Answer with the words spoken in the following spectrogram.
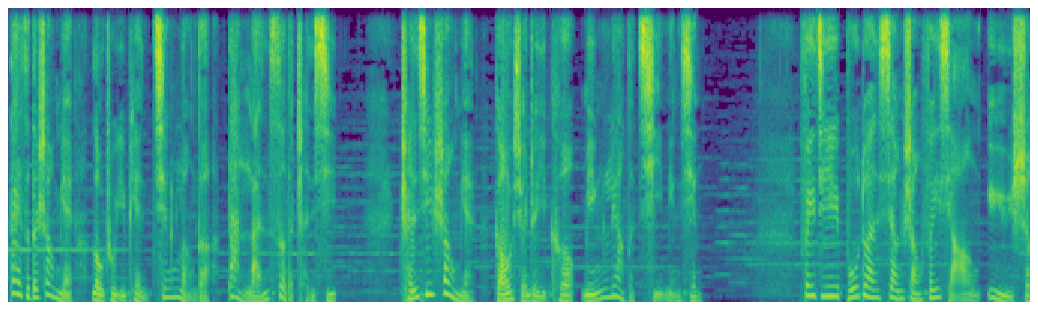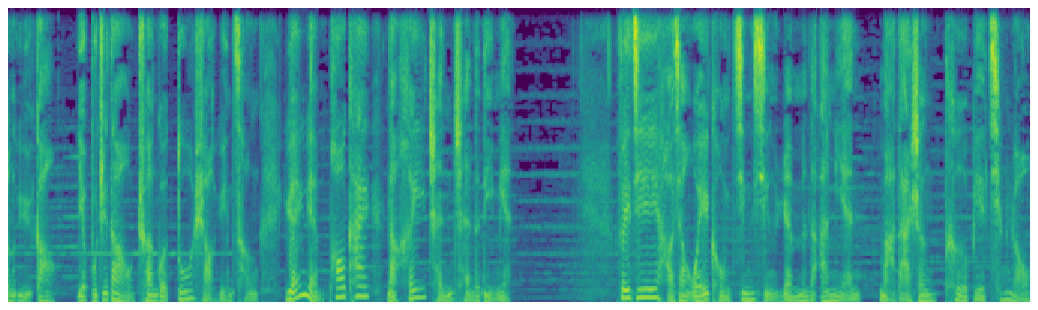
带子的上面露出一片清冷的淡蓝色的晨曦，晨曦上面高悬着一颗明亮的启明星。飞机不断向上飞翔，愈升愈高。也不知道穿过多少云层，远远抛开那黑沉沉的地面。飞机好像唯恐惊醒人们的安眠，马达声特别轻柔，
